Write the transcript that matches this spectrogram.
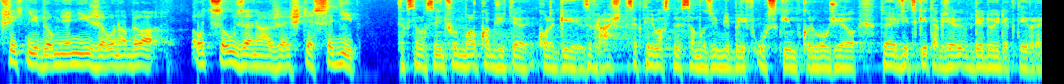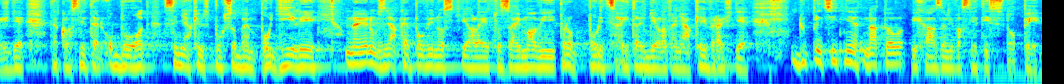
všichni domění, že ona byla odsouzená, že ještě sedí. Tak jsem vlastně informoval okamžitě kolegy z vražd, se kterými jsme samozřejmě byli v úzkém kruhu, že jo. To je vždycky tak, že kde dojde k té vraždě, tak vlastně ten obvod se nějakým způsobem podílí, nejenom z nějaké povinnosti, ale je to zajímavý pro policajta dělat na nějaké vraždě. Duplicitně na to vycházely vlastně ty stopy.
